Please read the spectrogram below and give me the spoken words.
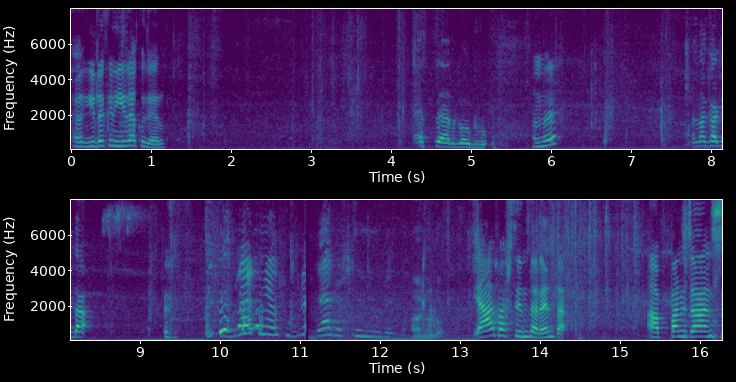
ಆ ಗಿಡಕ್ಕೆ ನೀರು ಹಾಕುದು ಯಾರು? ಎಸ್ ಆರ್ ಗೌಡ್ರು. ಅಂದರೆ? ನನ್ನ ಗಂಡ. ಯಾರು ಫಸ್ಟ್ ತಿಂತಾರೆ ಅಂತ? ಅಪ್ಪನ ಚಾನ್ಸ್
